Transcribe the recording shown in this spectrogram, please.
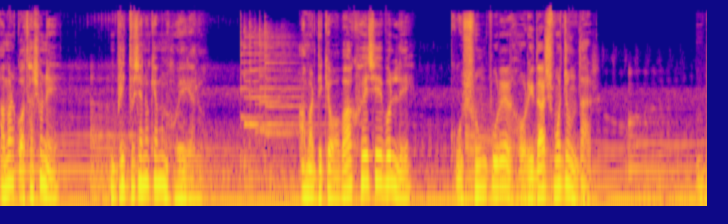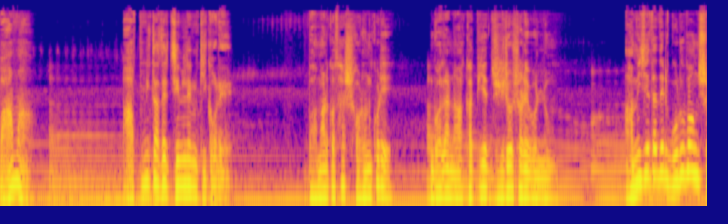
আমার কথা শুনে বৃদ্ধ যেন কেমন হয়ে গেল। আমার দিকে অবাক হয়েছে বললে কুসুমপুরের হরিদাস মজুমদার বামা আপনি তাদের চিনলেন কি করে? বামার কথা স্মরণ করে গলা না কাঁপিয়ে দৃঢ় স্বরে বললুম আমি যে তাদের গুরু বংশ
